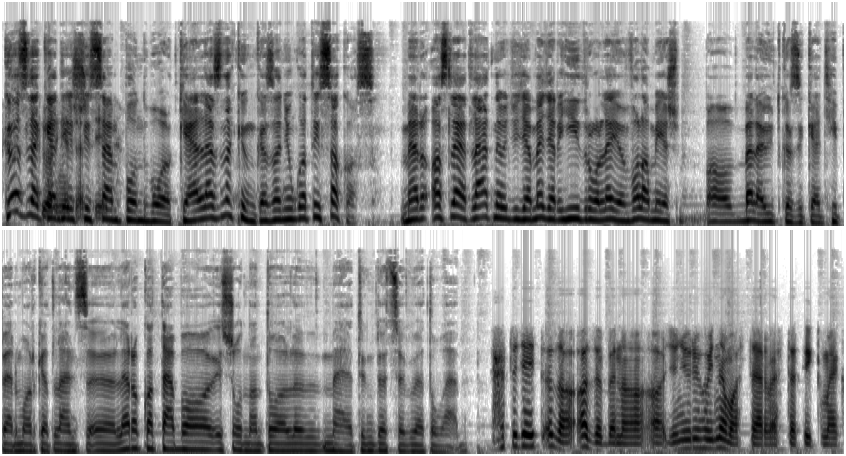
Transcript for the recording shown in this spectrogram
Közlekedési szempontból kell ez nekünk, ez a nyugati szakasz? Mert azt lehet látni, hogy ugye a Megyeri hídról lejön valami, és a, beleütközik egy hipermarket lánc lerakatába, és onnantól mehetünk döcögve tovább. Hát ugye itt az, a, az ebben a, a gyönyörű, hogy nem azt terveztetik meg,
